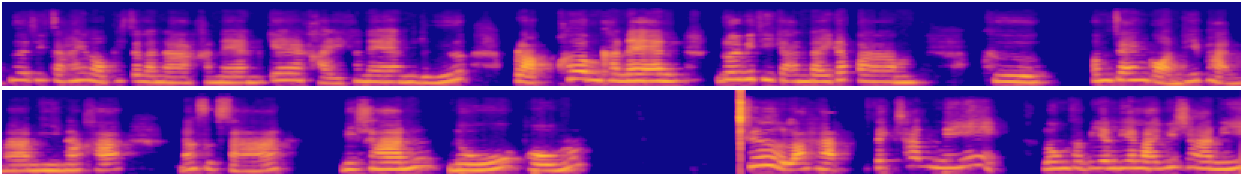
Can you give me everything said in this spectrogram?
เพื่อที่จะให้เราพิจารณาคะแนน แก้ไขคะแนน หรือปรับเพิ่มคะแนนด้วยวิธีการใดก็ตาม คือต้องแจ้งก่อนที่ผ่านมามีนะคะ นักศึกษา ดิฉัน หนู ผม ชื่อรหัสเซกชันนี้ ลงทะเบียนเรียนรายวิชานี้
